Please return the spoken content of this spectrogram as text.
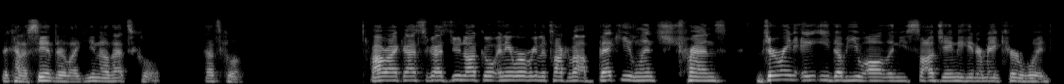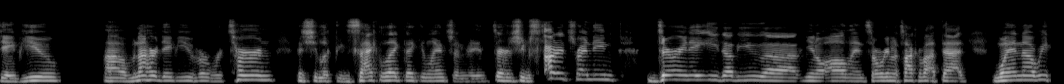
they're kind of seeing it, they're like, you know, that's cool. That's cool. All right, guys. So, guys, do not go anywhere. We're going to talk about Becky Lynch trends during AEW All In. You saw Jamie Hayter make her debut. Uh, not her debut, her return, and she looked exactly like Becky Lynch, and she started trending during AEW, uh, you know, All In. So we're going to talk about that when uh, we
